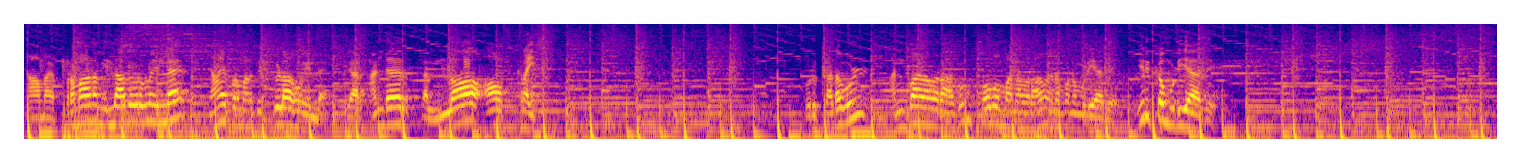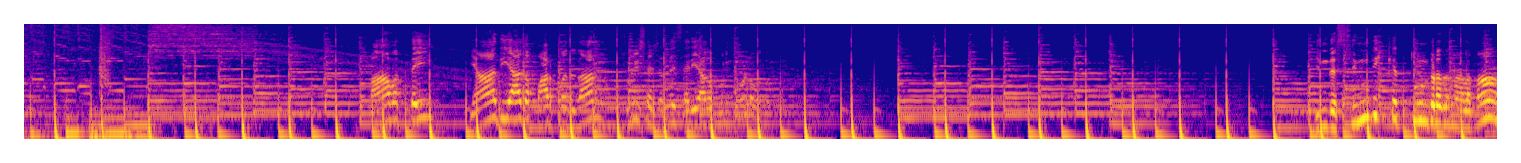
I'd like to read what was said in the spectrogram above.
நாம பிரமாணம் இல்லாதவர்களும் இல்ல நியாய பிரமாணத்துக்கு கீழாகவும் இல்ல. Or under the law of Christ ஒரு கடவுள் அன்பானவராகவும் கோபமானவராகவும் என்ன பண்ண முடியாது? இருக்க முடியாது. பாவத்தை வியாதியாக பார்ப்பதுதான் சுவிசேஷத்தை சரியாக புரிந்து கொள்ள உதவும். இந்த சிந்திக்க தூண்டுறதுனால தான்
